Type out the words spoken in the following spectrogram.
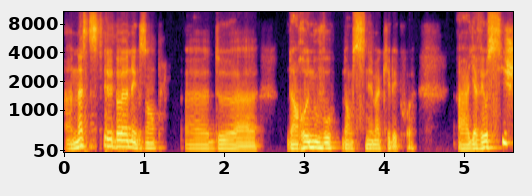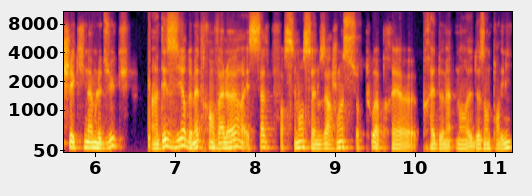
un, assez bon exemple de d'un renouveau dans le cinéma québécois. Euh, il y avait aussi chez Kinam le Duc un désir de mettre en valeur, et ça forcément ça nous a rejoint surtout après euh, près de maintenant euh, deux ans de pandémie,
